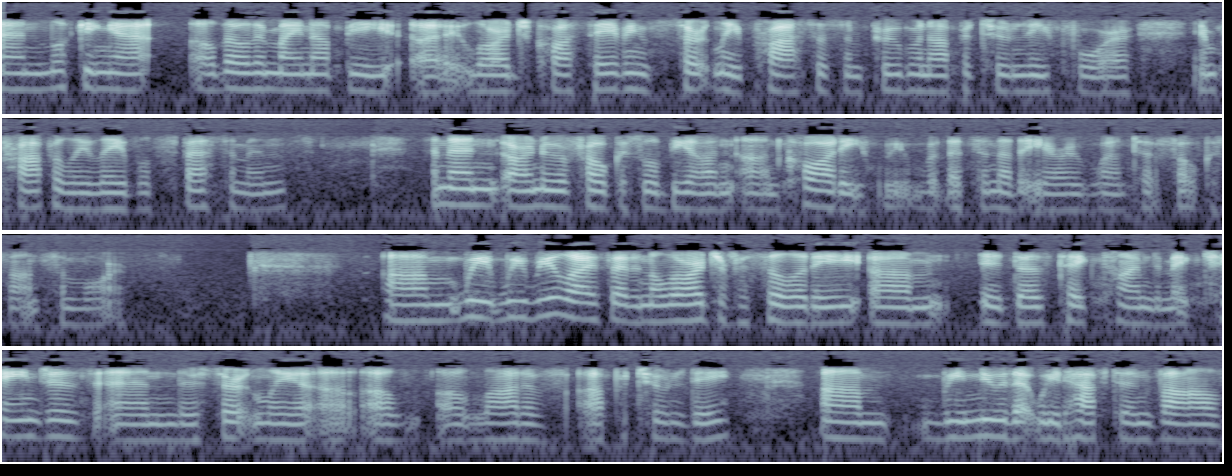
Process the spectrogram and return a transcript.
and looking at, although there might not be a large cost savings, certainly process improvement opportunity for improperly labeled specimens. And then our newer focus will be on, on CAUTI. We, that's another area we want to focus on some more. Um, we, we realize that in a larger facility, um, it does take time to make changes, and there's certainly a, a, a lot of opportunity. Um, we knew that we'd have to involve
